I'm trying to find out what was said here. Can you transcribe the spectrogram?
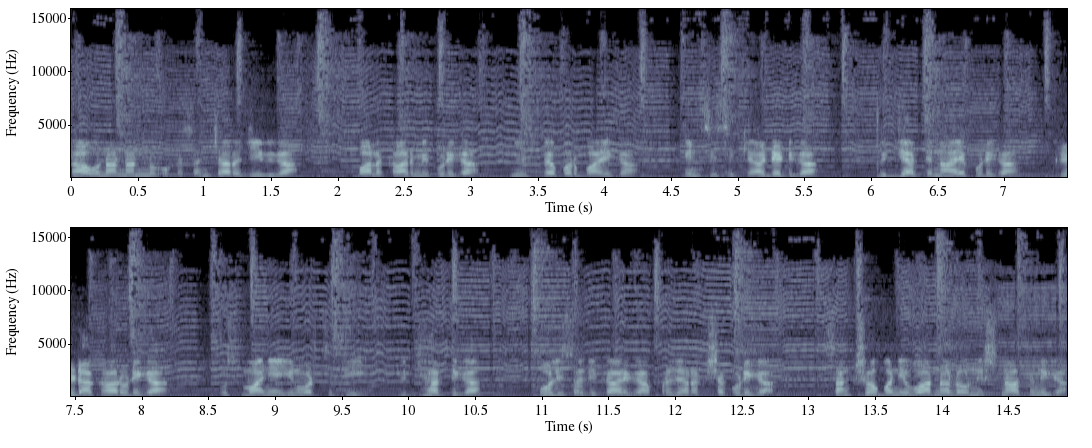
కావున నన్ను ఒక సంచారజీవిగా బాల కార్మికుడిగా న్యూస్ పేపర్ బాయ్గా ఎన్సీసీ క్యాడెట్గా విద్యార్థి నాయకుడిగా క్రీడాకారుడిగా ఉస్మానియా యూనివర్సిటీ విద్యార్థిగా పోలీస్ అధికారిగా ప్రజారక్షకుడిగా సంక్షోభ నివారణలో నిష్ణాతునిగా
